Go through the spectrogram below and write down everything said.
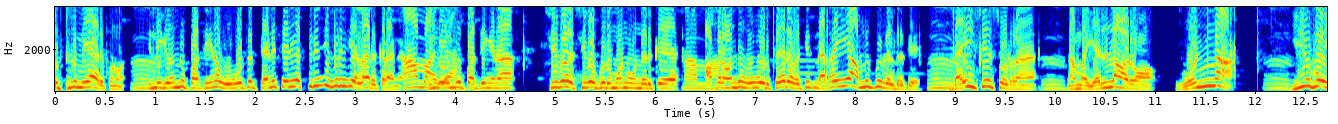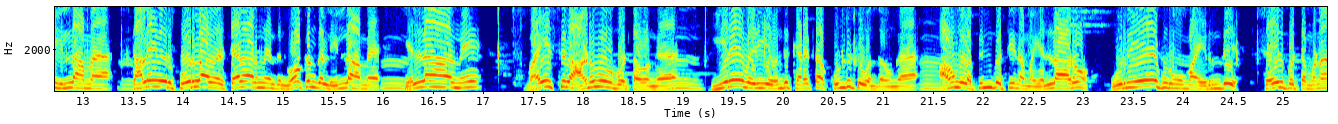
ஒற்றுமையா இருக்கணும். இன்னைக்கு வந்து பாத்தீங்கன்னா ஒவ்வொருத்தர் தனித்தனியா பிரிஞ்சு பிரிஞ்சு எல்லாம் இருக்கிறாங்க. வந்து பாத்தீங்கன்னா சிவ சிவ குடும்பம்னு ஒண்ணு இருக்கு. அப்புறம் வந்து ஒவ்வொரு பேரை வச்சு நிறைய அமைப்புகள் இருக்கு. ம், தயவுசெய்து சொல்றேன். நம்ம எல்லாரும் ஒன்னா ஈகோ இல்லாம. தலைவர் பொருளாதார செயலாளர் இந்த நோக்கங்கள் இல்லாம எல்லாமே வயசுல அனுபவப்பட்டவங்க இறை வழியை வந்து கரெக்டா கொண்டுட்டு வந்தவங்க. அவங்கள பின்பற்றி நம்ம எல்லாரும் ஒரே குடும்பமா இருந்து செயல்பட்டோம்னா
